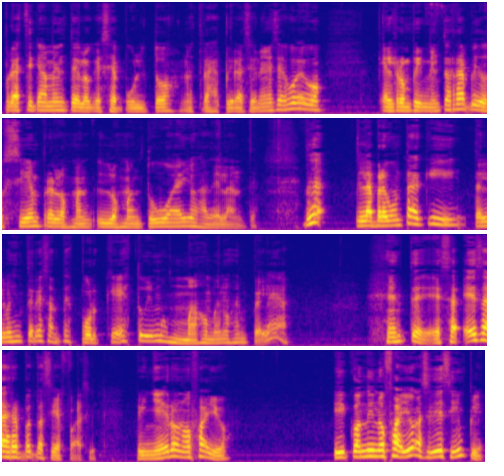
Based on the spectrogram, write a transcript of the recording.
prácticamente lo que sepultó nuestras aspiraciones en ese juego. El rompimiento rápido siempre los, los mantuvo a ellos adelante. Entonces, la pregunta aquí, tal vez interesante, es por qué estuvimos más o menos en pelea. Gente, esa, esa respuesta sí es fácil. Piñero no falló. Y Condi no falló, así de simple.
